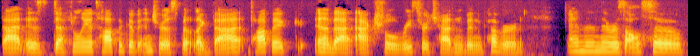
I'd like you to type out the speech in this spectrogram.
that is definitely a topic of interest, but like that topic and that actual research hadn't been covered. And then there was also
